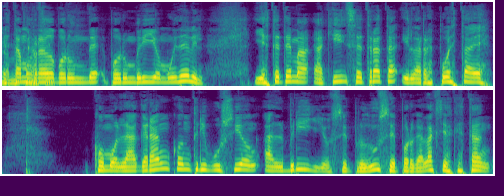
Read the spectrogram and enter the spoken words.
estamos rodeados por un, por un brillo muy débil. Y este tema aquí se trata y la respuesta es, como la gran contribución al brillo se produce por galaxias que están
